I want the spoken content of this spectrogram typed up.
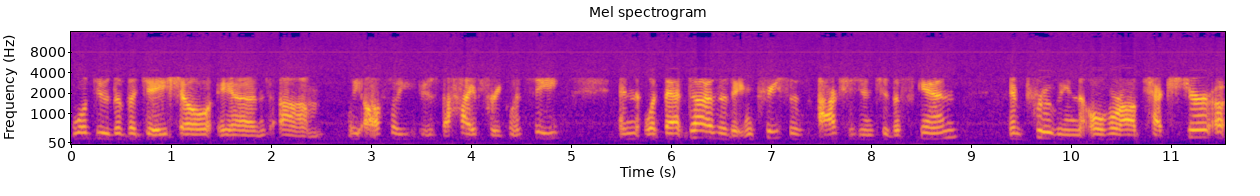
will do the vajacial, and um, we also use the high frequency. And what that does is it increases oxygen to the skin, improving the overall texture uh,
